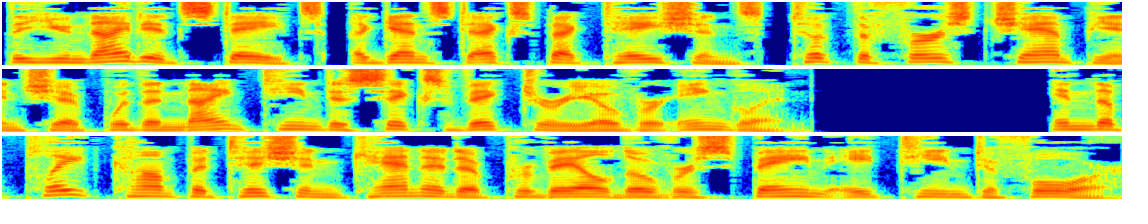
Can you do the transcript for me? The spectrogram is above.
The United States, against expectations, took the first championship with a 19–6 victory over England. In the plate competition Canada prevailed over Spain 18–4.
